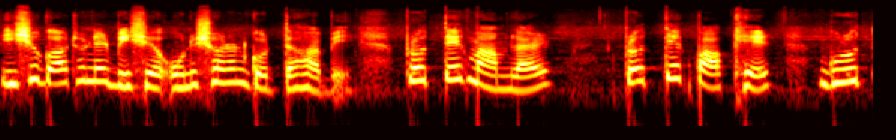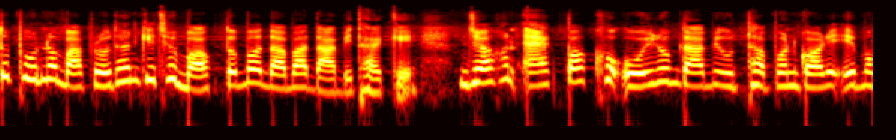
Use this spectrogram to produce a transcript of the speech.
ইস্যু গঠনের বিষয়ে অনুসরণ করতে হবে। প্রত্যেক মামলার প্রত্যেক পক্ষের গুরুত্বপূর্ণ বা প্রধান কিছু বক্তব্য বা দাবি থাকে। যখন এক পক্ষ ওইরূপ দাবি উত্থাপন করে এবং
